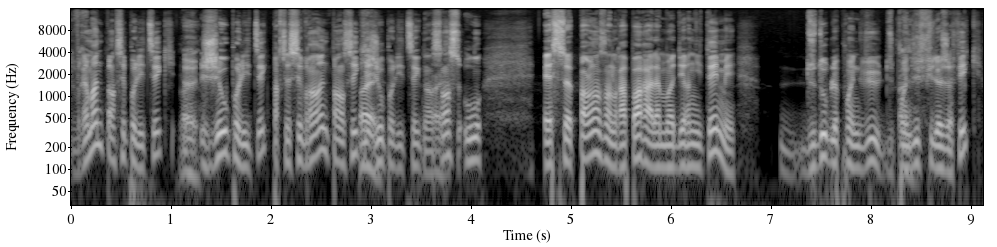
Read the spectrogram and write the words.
vraiment une pensée politique, euh, Ouais. géopolitique, parce que c'est vraiment une pensée qui est géopolitique, dans le sens où elle se pense dans le rapport à la modernité, mais du double point de vue, du point de vue philosophique,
